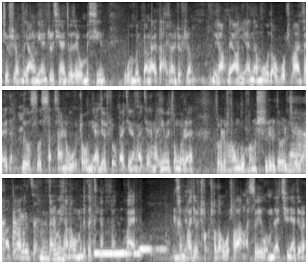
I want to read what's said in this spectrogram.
就是两年之前就在我们行，我们本来打算就是两两年能募到五十万，在六四三三十五周年这时候把纪念馆建起来，因为中国人都是逢五逢十，都是觉得好像比较但是没想到我们这个钱很快。很快就筹筹到五十万了，所以我们在去年就是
